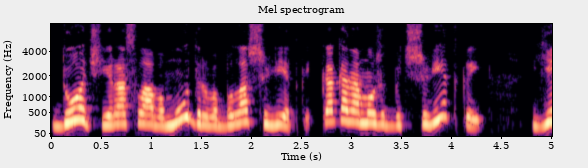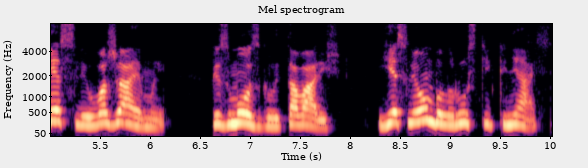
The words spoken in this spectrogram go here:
дочь Ярослава Мудрого была шведкой. Как она может быть шведкой, если, уважаемый безмозглый товарищ, если он был русский князь?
